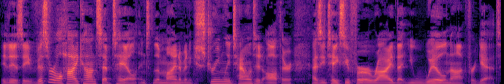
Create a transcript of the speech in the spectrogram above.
It is a visceral, high concept tale into the mind of an extremely talented author as he takes you for a ride that you will not forget.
